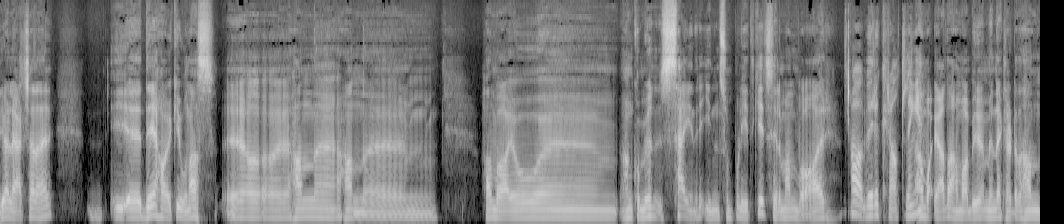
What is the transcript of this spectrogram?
de har lært seg der. Eh, Det har jo ikke Jonas. Eh, Han, eh, han eh, han var jo øh, Han kom jo seinere inn som politiker, selv om han var, Han var byråkrat lenge. han var Ja da, han var byrå, men det er klart at han,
